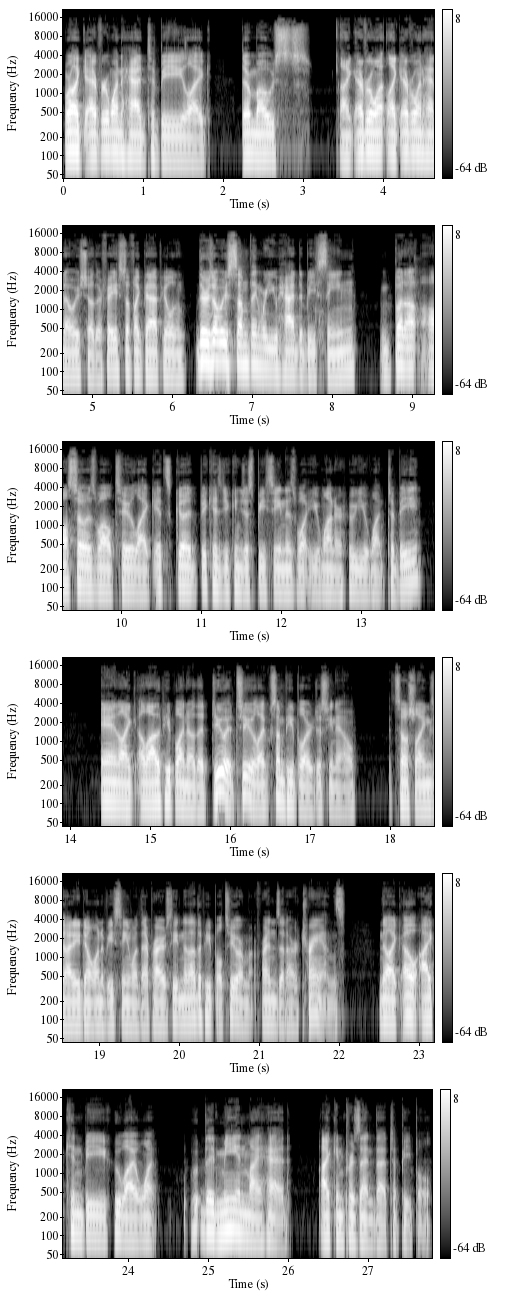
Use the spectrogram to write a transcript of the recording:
where like everyone had to be like the most like everyone like everyone had to always show their face stuff like that. People there's always something where you had to be seen but uh, also as well too like it's good because you can just be seen as what you want or who you want to be and like a lot of people i know that do it too like some people are just you know social anxiety, don't want to be seen with that privacy. And then other people too are my friends that are trans. And they're like, oh, I can be who I want, the me in my head. I can present that to people,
